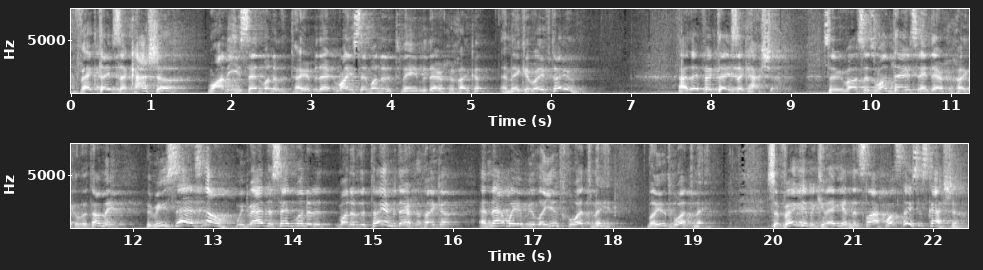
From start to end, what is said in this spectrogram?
In fact, Taisis Akasha why don't you send one of the Torah, why don't you send one of the Tmeim B'derech HaChaika and make it Reif Torah? As I fact is a kasha. So the Riva says one Torah saying Derech HaChaika l'tamei. The Riva says no, we'd rather send one of the one of the Torah B'derech HaChaika, and that way it'd be Layitchu Atmeim. Layitchu Atmeim. So what's Taisis kasha?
